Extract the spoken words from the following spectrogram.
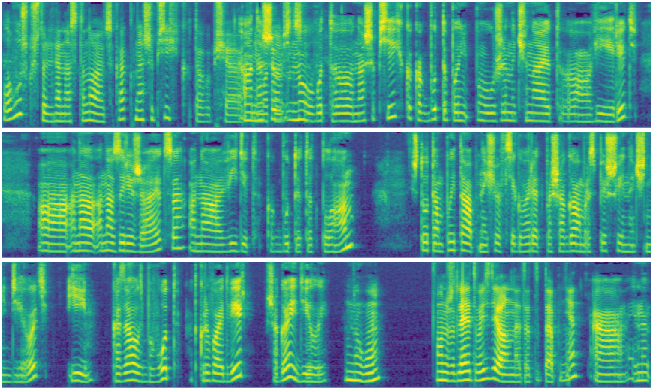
ловушка, что ли, для нас становится? Как наша психика-то вообще а наша, относится? Ну, вот э, наша психика как будто бы уже начинает верить, а, она, она заряжается, она видит как будто этот план, что там поэтапно, еще все говорят по шагам, распиши, начни делать. И, казалось бы, вот, открывай дверь, шагай и делай. Ну, он же для этого и сделан, этот этап, нет? А, и на,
